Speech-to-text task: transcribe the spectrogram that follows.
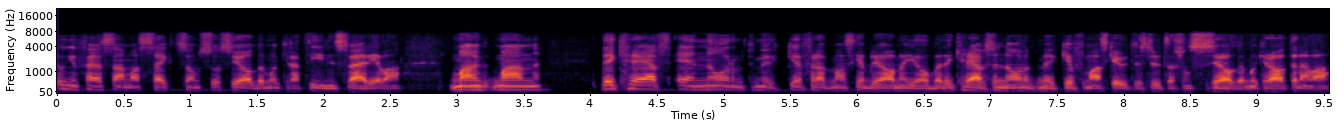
ungefär samma sekt som socialdemokratin i Sverige. Va? Man, man, det krävs enormt mycket för att man ska bli av med jobbet. Det krävs enormt mycket för att man ska uteslutas från Socialdemokraterna. Va?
